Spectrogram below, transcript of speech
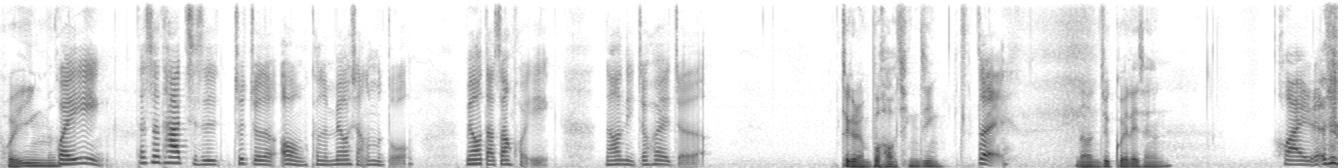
回应吗？回应，但是他其实就觉得哦，可能没有想那么多，没有打算回应。然后你就会觉得这个人不好亲近，对，然后你就归类成坏人。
